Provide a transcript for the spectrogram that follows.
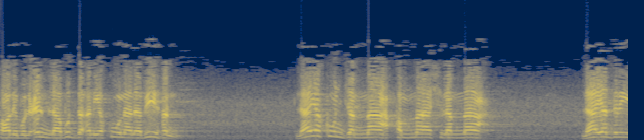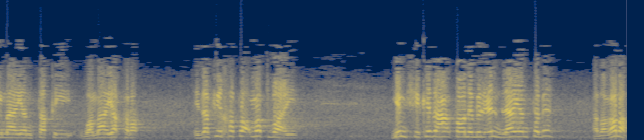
طالب العلم لابد أن يكون نبيها. لا يكون جماع قماش لماع. لا يدري ما ينتقي وما يقرأ. إذا في خطأ مطبعي يمشي كده طالب العلم لا ينتبه. هذا غلط.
